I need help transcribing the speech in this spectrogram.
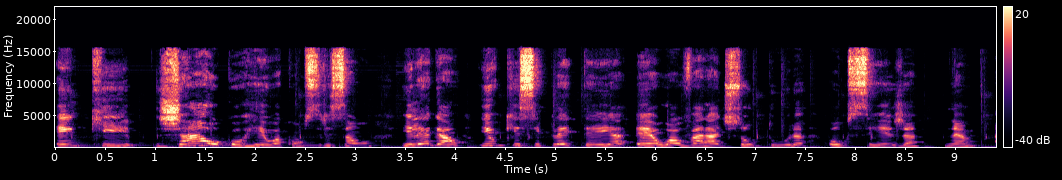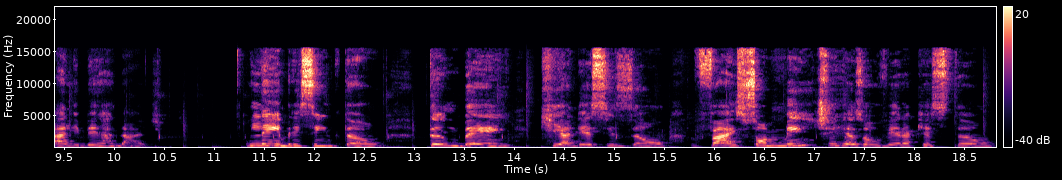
em que já ocorreu a constrição ilegal e o que se pleiteia é o alvará de soltura, ou seja, né, a liberdade. Lembre-se então também que a decisão vai somente resolver a questão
